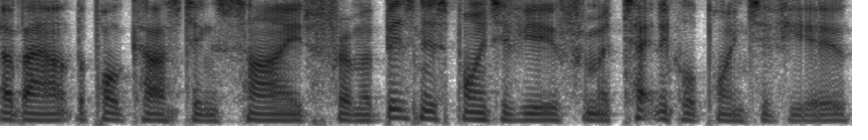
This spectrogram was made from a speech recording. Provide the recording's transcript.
about the podcasting side from a business point of view, from a technical point of view.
